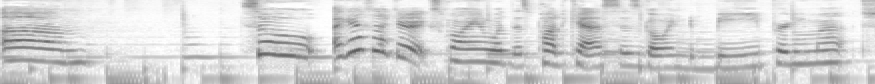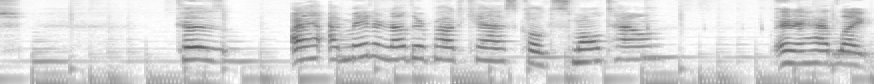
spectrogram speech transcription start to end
Um, so I guess I could explain what this podcast is going to be pretty much. Cause I I made another podcast called Small Town, and it had like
